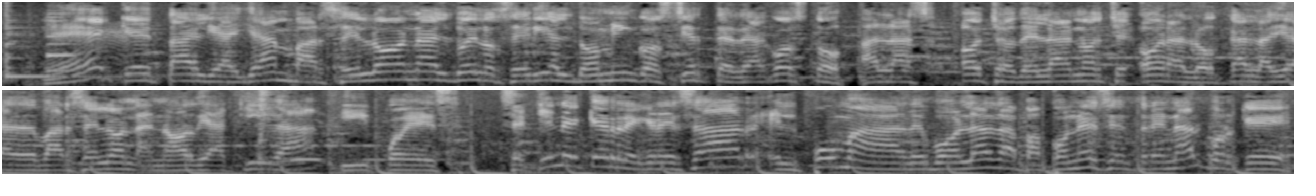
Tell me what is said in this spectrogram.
¿eh? ¿Qué tal? Y allá en Barcelona, el duelo sería el domingo 7 de agosto a las 8 de la noche, hora local allá de Barcelona, no de aquí, ¿da? Y pues se tiene que regresar el Puma de volada para ponerse a entrenar porque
